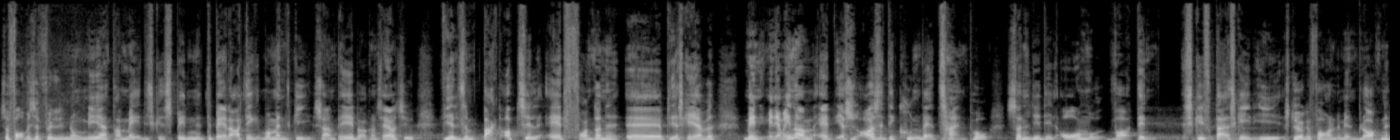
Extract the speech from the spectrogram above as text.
så får vi selvfølgelig nogle mere dramatiske, spændende debatter, og det må man give Søren Pape og konservativ. De har ligesom bagt op til, at fronterne øh, bliver skærpet. Men, men jeg mener om, at jeg synes også, at det kunne være et tegn på sådan lidt et overmod, hvor den skift, der er sket i styrkeforholdene mellem blokkene,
